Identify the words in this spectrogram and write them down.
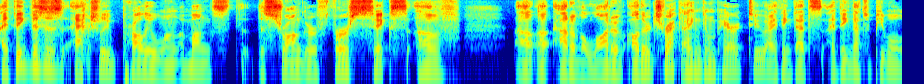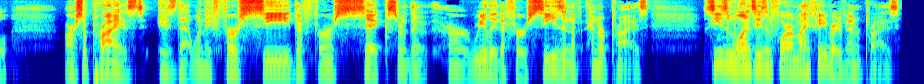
I think this is actually probably one amongst the, stronger first six of uh, uh, out of a lot of other Trek I can compare it to. I think that's I think that's what people are surprised is that when they first see the first six or the or really the first season of Enterprise, season one and season four are my favorite of Enterprise.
